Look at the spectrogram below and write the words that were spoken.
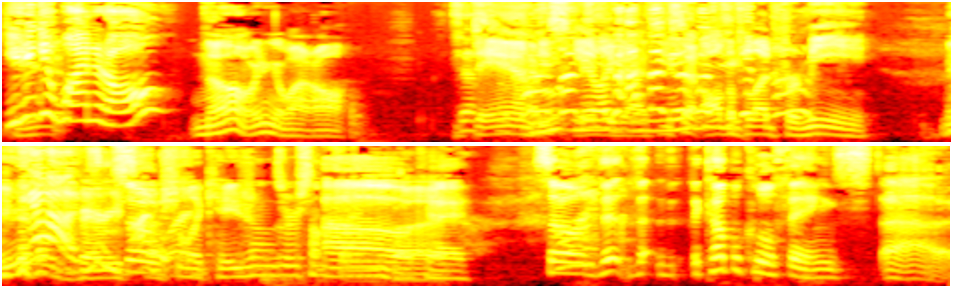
You didn't get wine at all? no, we didn't get wine at all. Just- Damn, I you, thought you, you- I guys, thought you you said all the blood for me. Maybe it's Yeah, like very just so- special occasions or something. Oh, but- okay. So What? the, the, the couple cool things. Uh,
